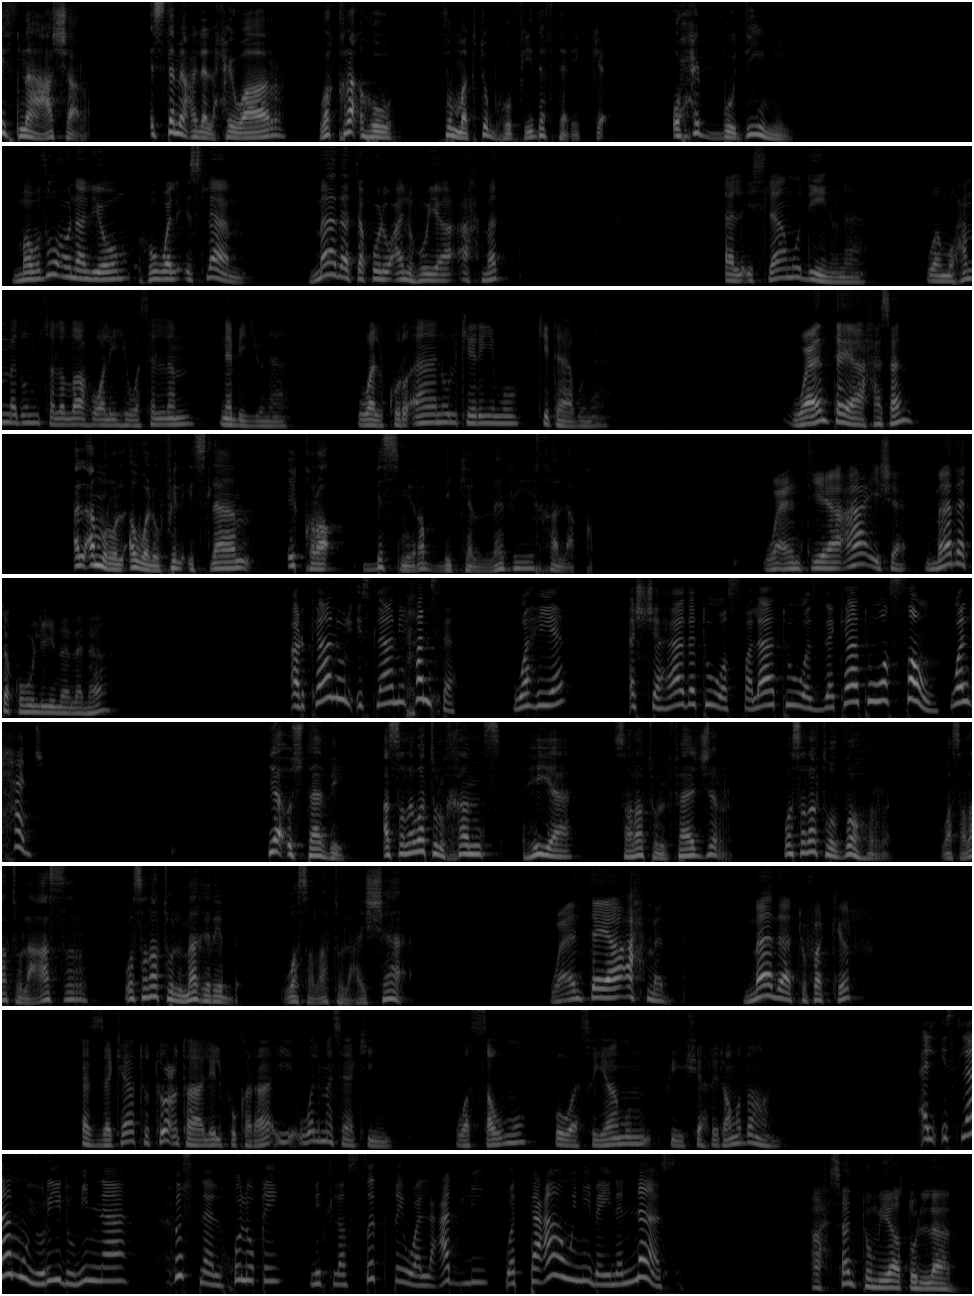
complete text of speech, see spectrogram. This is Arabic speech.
اثنى عشر. استمع إلى الحوار واقرأه ثم اكتبه في دفترك. أحب ديني. موضوعنا اليوم هو الإسلام. ماذا تقول عنه يا أحمد؟ الإسلام ديننا ومحمد صلى الله عليه وسلم نبينا والقرآن الكريم كتابنا. وأنت يا حسن؟ الأمر الأول في الإسلام اقرأ باسم ربك الذي خلق وأنت يا عائشة ماذا تقولين لنا؟ أركان الإسلام خمسة وهي الشهادة والصلاة والزكاة والصوم والحج يا أستاذي الصلوات الخمس هي صلاة الفجر وصلاة الظهر وصلاة العصر وصلاة المغرب وصلاة العشاء. وأنت يا أحمد ماذا تفكر؟ الزكاة تعطى للفقراء والمساكين والصوم هو صيام في شهر رمضان. الإسلام يريد منا حسن الخلق مثل الصدق والعدل والتعاون بين الناس. أحسنتم يا طلاب.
